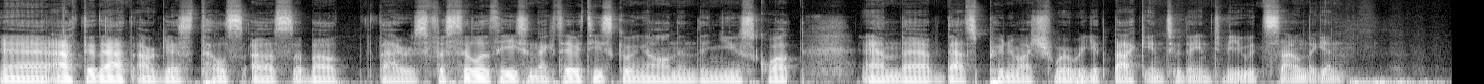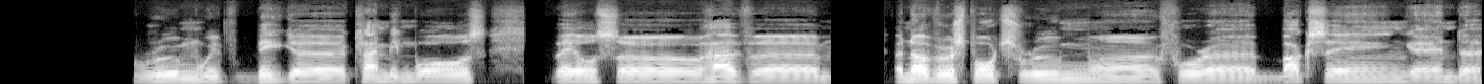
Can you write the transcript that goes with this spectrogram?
Uh, after that, our guest tells us about various facilities and activities going on in the new squat, and uh, that's pretty much where we get back into the interview with sound again room with big uh, climbing walls. They also have um, another sports room uh, for uh, boxing and uh,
